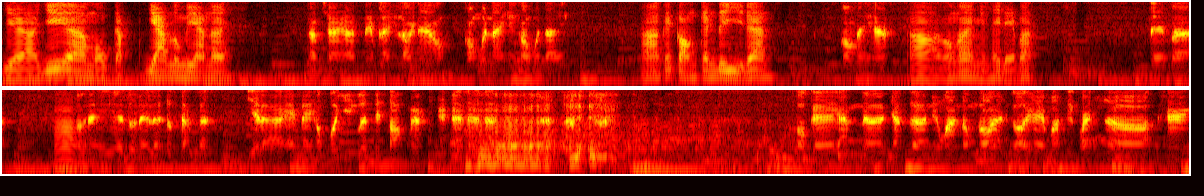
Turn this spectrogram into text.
Dạ với à, một cặp giam luôn đi anh ơi. Cặp trai hình em lấy loại nào? Con bên đây hay con bên đây? À cái con candy gì đó anh. Con này hả? À con đó em nhìn thấy đẹp á. Đẹp á. À. tụi này tụi này là xuất sắc đó vậy là em này không có duyên lên tiktok nè. Ok anh ờ, nếu mà anh đóng gói anh gửi em á thì khoảng ờ, hai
